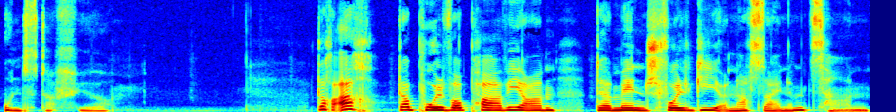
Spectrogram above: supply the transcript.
uns dafür. Doch ach, der Pulverpavian, der Mensch voll Gier nach seinem Zahn.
